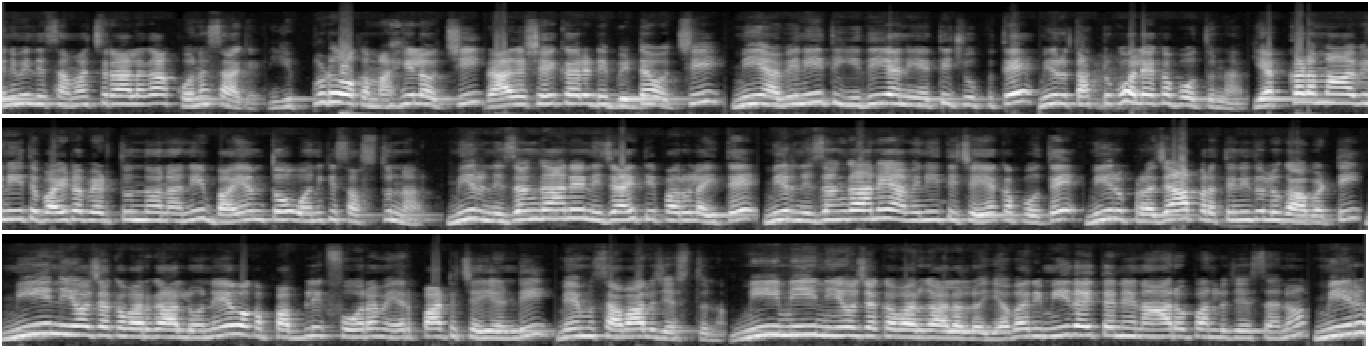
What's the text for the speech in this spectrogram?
ఎనిమిది సంవత్సరాలుగా కొనసాగాయి. ఇప్పుడు ఒక మహిళ వచ్చి రాజశేఖర రెడ్డి బిడ్డ వచ్చి మీ అవినీతి ఇది అని ఎత్తి చూపితే మీరు తట్టుకోలేకపోతున్నారు. ఎక్కడ మా అవినీతి బయట పెడుతుందోనని భయంతో వణికి సస్తున్నారు. మీరు నిజంగానే నిజాయితీ పరులైతే మీరు నిజంగానే అవినీతి చేయకపోతే మీరు ప్రజా ప్రతినిధులు కాబట్టి మీ నియోజకవర్గాల్లోనే ఒక పబ్లిక్ ఫోరం ఏర్పాటు చేయండి మేము సవాలు చేస్తున్నాం. మీ మీ నియోజకవర్గాలలో ఎవరి మీదైతే నేను ఆరోపణలు చేశానో మీరు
